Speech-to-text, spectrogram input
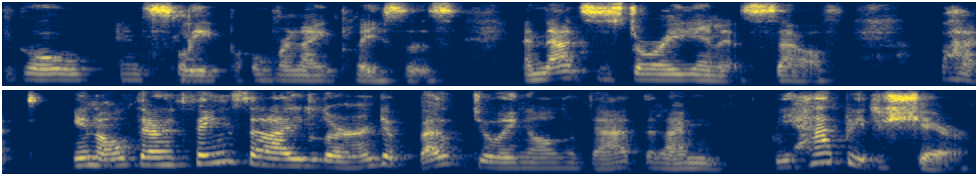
to go and sleep overnight places and that's a story in itself. But you know there are things that i learned about doing all of that that i'm be happy to share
